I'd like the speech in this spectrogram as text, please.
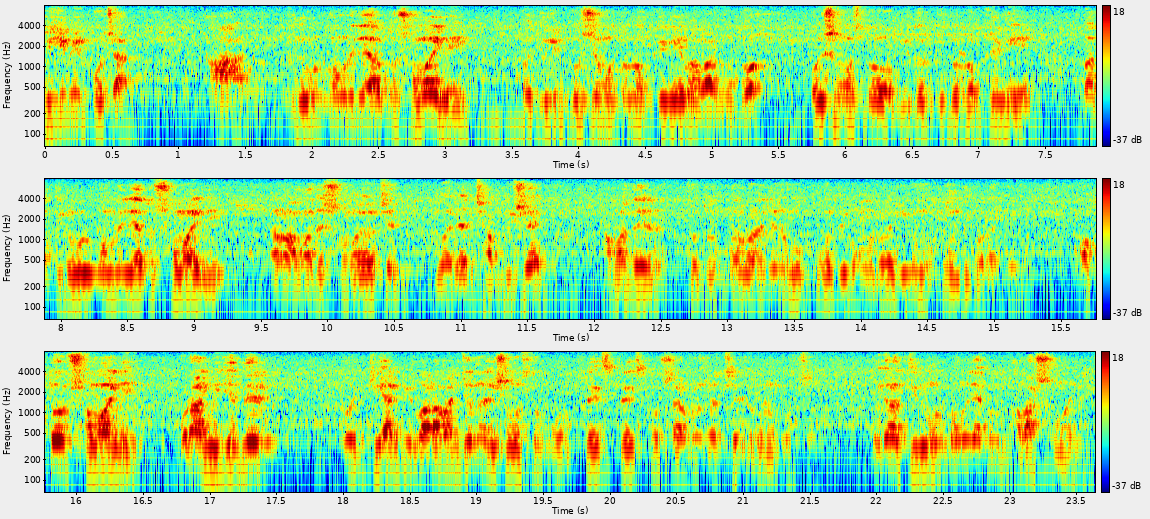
বিজেপির প্রচার। আর তৃণমূল কংগ্রেসে অত সময় নেই। ওই দিলীপ ঘোষের মতো লোককে নিয়ে ভাবার মতো, ওই সমস্ত বিতর্কিত লোককে নিয়ে বা তৃণমূল কংগ্রেসে এত সময় নেই, কারণ আমাদের সময় হচ্ছে দু হাজার ছাব্বিশে আমাদের চতুর্থবারের জন্য মুখ্যমন্ত্রী মমতা ব্যানার্জিকে মুখ্যমন্ত্রী করার জন্য। অত সময় নেই। ওরা নিজেদের ওই টিআরপি বাড়াবার জন্য এই সমস্ত ফ্লেক্স ফ্লেক্স পোস্টার পোস্টার ছেড়ে ওগুলো করছে। এই কারণে তৃণমূল কংগ্রেস এখন ভাবার সময় নেই।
